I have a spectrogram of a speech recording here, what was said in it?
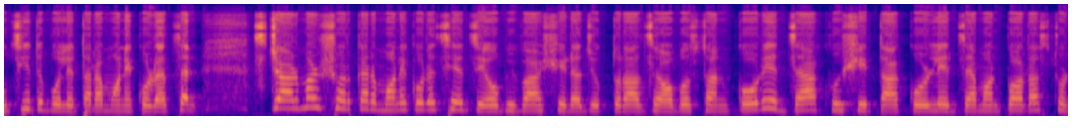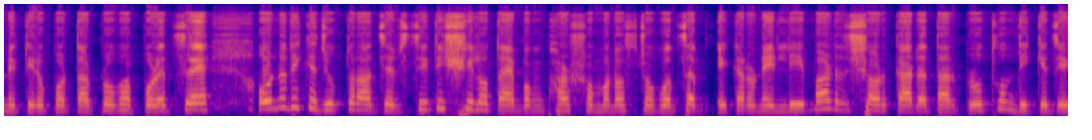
উচিত বলে তারা মনে করেছেন। স্টারমার সরকার মনে করেছে যে অভিবাসীরা যুক্তরাজ্যে অবস্থান করে যা খুশি তা করলে যেমন পররাষ্ট্রনীতির উপর তার প্রভাব পড়েছে, অন্যদিকে যুক্তরাজ্যের স্থিতিশীলতা এবং ভারসাম্য নষ্ট হচ্ছে। এ কারণে লেবার সরকার তার প্রথম দিকে যে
